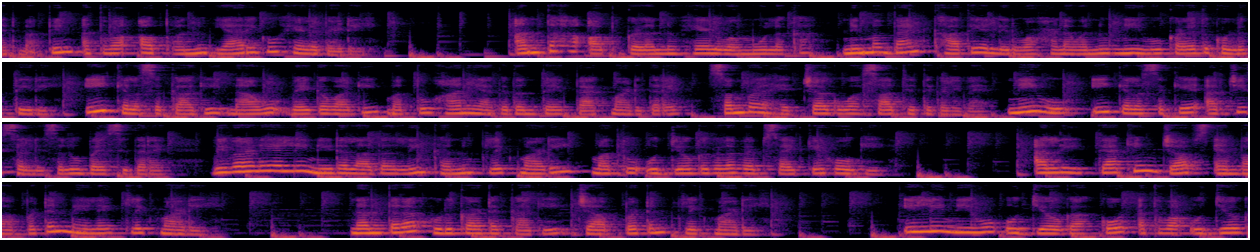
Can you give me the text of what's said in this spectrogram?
ಎಡ್ಮ ಪಿನ್ ಅಥವಾ ಅಪ್ ಅನ್ನು ಯಾರಿಗೂ ಹೇಳಬೇಡಿ. ಅಂತಹ ಆಪ್ಗಳನ್ನು ಹೇಳುವ ಮೂಲಕ ನಿಮ್ಮ ಬ್ಯಾಂಕ್ ಖಾತೆಯಲ್ಲಿರುವ ಹಣವನ್ನು ನೀವು ಕಳೆದುಕೊಳ್ಳುತ್ತೀರಿ. ಈ ಕೆಲಸಕ್ಕಾಗಿ ನಾವು ವೇಗವಾಗಿ ಮತ್ತು ಹಾನಿಯಾಗದಂತೆ ಪ್ಯಾಕ್ ಮಾಡಿದರೆ ಸಂಬಳ ಹೆಚ್ಚಾಗುವ ಸಾಧ್ಯತೆಗಳಿವೆ. ನೀವು ಈ ಕೆಲಸಕ್ಕೆ ಅರ್ಜಿ ಸಲ್ಲಿಸಲು ಬಯಸಿದರೆ ವಿವರಣೆಯಲ್ಲಿ ನೀಡಲಾದ ಲಿಂಕ್ ಅನ್ನು ಕ್ಲಿಕ್ ಮಾಡಿ ಮತ್ತು ಉದ್ಯೋಗಗಳ ವೆಬ್ಸೈಟ್ಗೆ ಹೋಗಿ. ಅಲ್ಲಿ ಟ್ಯಾಕಿಂಗ್ ಜಾಬ್ಸ್ ಎಂಬ ಬಟನ್ ಮೇಲೆ ಕ್ಲಿಕ್ ಮಾಡಿ. ನಂತರ ಹುಡುಕಾಟಕ್ಕಾಗಿ ಜಾಬ್ ಬಟನ್ ಕ್ಲಿಕ್ ಮಾಡಿ. ಇಲ್ಲಿ ನೀವು ಉದ್ಯೋಗ ಕೋಡ್ ಅಥವಾ ಉದ್ಯೋಗ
